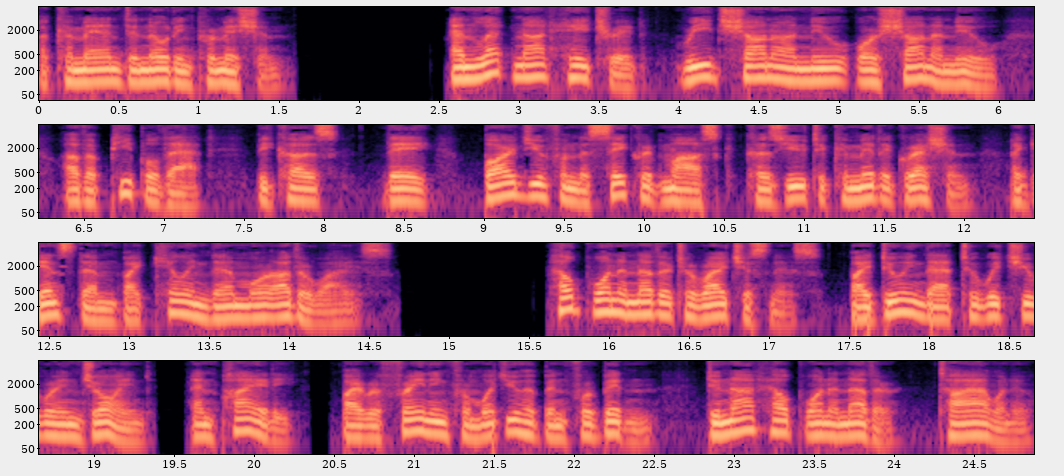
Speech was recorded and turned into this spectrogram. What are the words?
a command denoting permission. And let not hatred, read Shana Anu or Shana Anu, of a people that, because, they, barred you from the sacred mosque cause you to commit aggression, against them by killing them or otherwise. Help one another to righteousness, by doing that to which you were enjoined, and piety, by refraining from what you have been forbidden, do not help one another, ta'awanu,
